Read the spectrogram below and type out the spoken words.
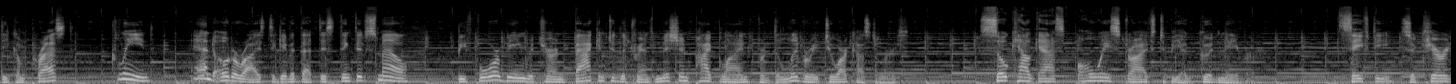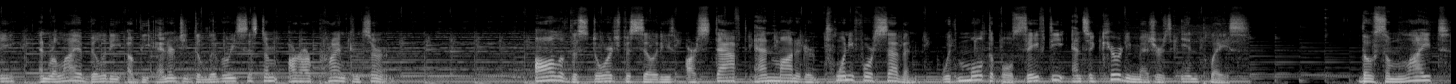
decompressed, cleaned, and odorized to give it that distinctive smell before being returned back into the transmission pipeline for delivery to our customers. SoCalGas always strives to be a good neighbor. Safety, security, and reliability of the energy delivery system are our prime concern. All of the storage facilities are staffed and monitored 24-7 with multiple safety and security measures in place. Though some light,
